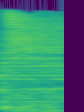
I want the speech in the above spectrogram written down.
Bye.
